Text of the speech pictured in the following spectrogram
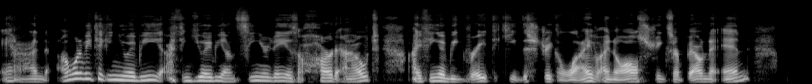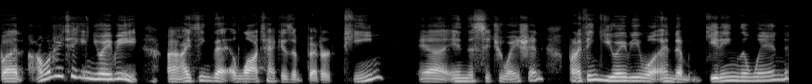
And I want to be taking UAB. I think UAB on senior day is a hard out. I think it'd be great to keep the streak alive. I know all streaks are bound to end, but I want to be taking UAB. Uh, I think that La Tech is a better team. Uh, in this situation, but I think UAB will end up getting the win.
